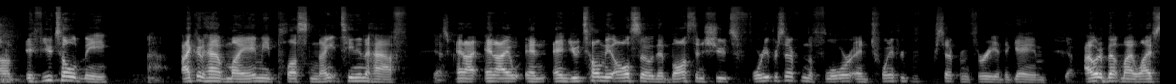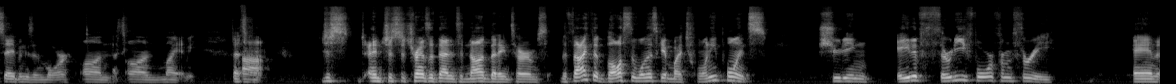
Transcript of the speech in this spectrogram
Um, if you told me uh-huh. I could have Miami plus 19 and a half Yes, and I and I and and you tell me also that Boston shoots forty percent from the floor and twenty three percent from three in the game. Yep. I would have bet my life savings and more on That's on Miami. That's uh, just and just to translate that into non betting terms, the fact that Boston won this game by twenty points, shooting eight of thirty four from three, and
